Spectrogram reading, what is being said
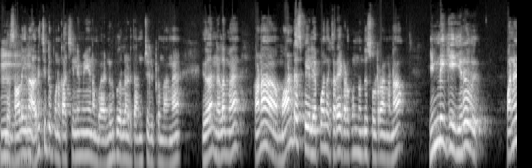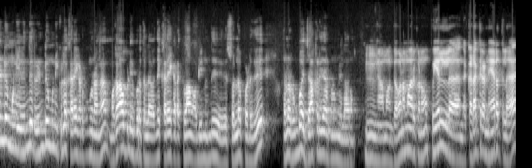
இந்த. சாலையெல்லாம் அரிச்சிட்டு போன காட்சியிலுமே நம்ம நிருபர்லாம் எடுத்து அனுப்பிச்சுக்கிட்டு இருந்தாங்க. இதுதான் நிலைமை. ஆனா மாண்டஸ் புயல் எப்போ அந்த கரையை கிடக்கும்னு வந்து சொல்றாங்கன்னா இன்னைக்கு இரவு பன்னெண்டு மணிலேருந்து ரெண்டு மணிக்குள்ள கரை கிடக்குங்கிறாங்க. மகாபலிபுரத்துல வந்து கரை கிடக்கலாம் அப்படின்னு வந்து சொல்லப்படுது. அதெல்லாம் ரொம்ப ஜாக்கிரதையா இருக்கணும் எல்லாரும். ம் ஆமா. கவனமா இருக்கணும். புயல் அந்த கடக்கிற நேரத்துல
